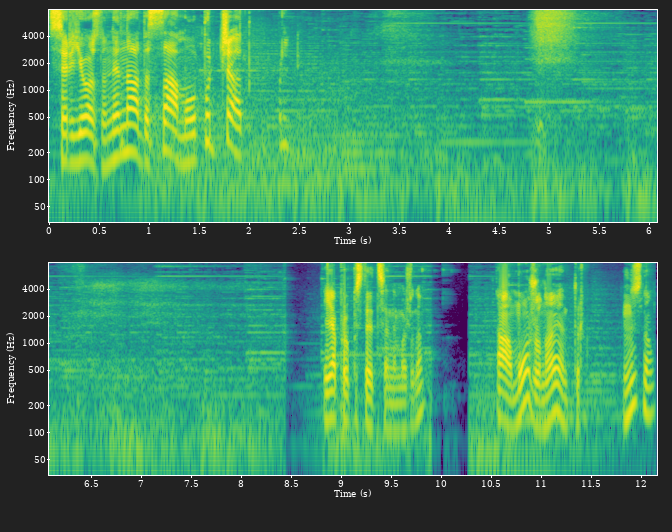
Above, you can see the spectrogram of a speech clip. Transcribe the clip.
Серйозно, не надо з самого початку. Я пропустити це не можу, да? А, можу, на Enter. Не знав.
